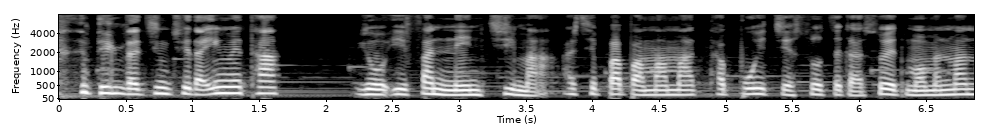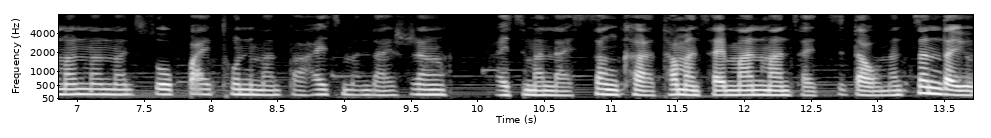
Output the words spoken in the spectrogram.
听得进去的，因为他有一番年纪嘛，而且爸爸妈妈他不会接受这个，所以我们慢慢慢慢说，拜托你们把孩子们来，让孩子们来上课，他们才慢慢才知道我们真的有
